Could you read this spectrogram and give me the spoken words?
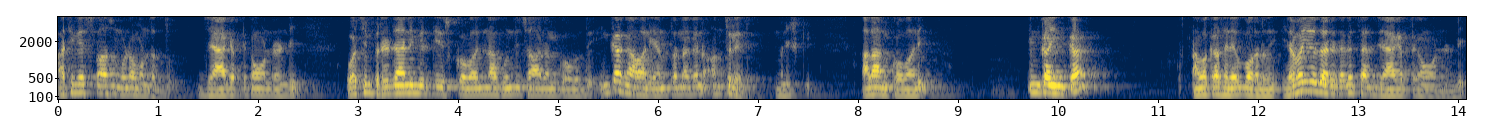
అతి విశ్వాసం కూడా ఉండద్దు. జాగ్రత్తగా ఉండండి. వచ్చిన ప్రతిదాన్ని మీరు తీసుకోవాలి నాకు ఉంది చాలు అనుకోవద్దు. ఇంకా కావాలి ఎంత ఉన్నా కానీ అంతులేదు మనిషికి. అలా అనుకోవాలి. ఇంకా ఇంకా అవకాశాలు ఏవి మొదలదు ఇరవయో తారీఖు దాకా చాలా జాగ్రత్తగా ఉండండి.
